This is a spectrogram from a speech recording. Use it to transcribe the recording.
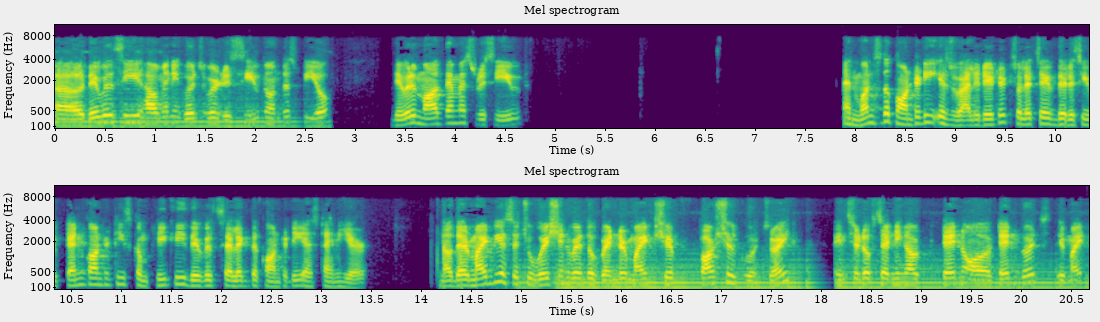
Uh, they will see how many goods were received on this PO. They will mark them as received. And once the quantity is validated, so let's say if they receive 10 quantities completely, they will select the quantity as 10 here. Now there might be a situation where the vendor might ship partial goods, right? Instead of sending out 10 or 10 goods, they might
